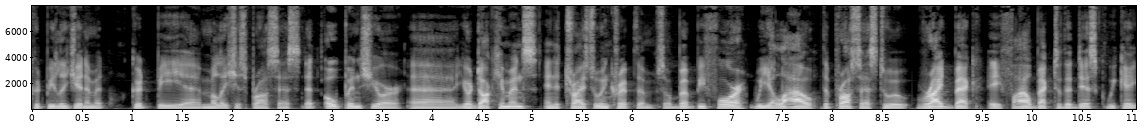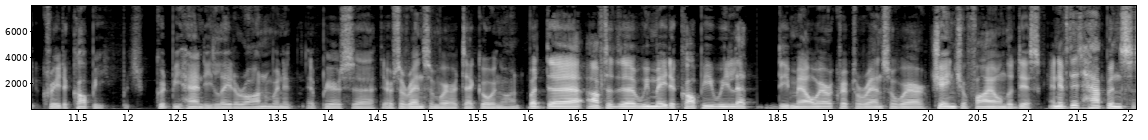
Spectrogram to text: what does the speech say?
could be legitimate could be a malicious process that opens your uh, your documents and it tries to encrypt them. So, but before we allow the process to write back a file back to the disk, we create a copy, which could be handy later on when it appears uh, there's a ransomware attack going on. But uh, after the we made a copy, we let the malware, crypto ransomware, change a file on the disk. And if this happens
